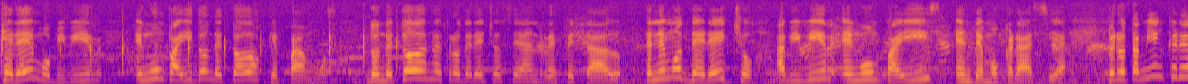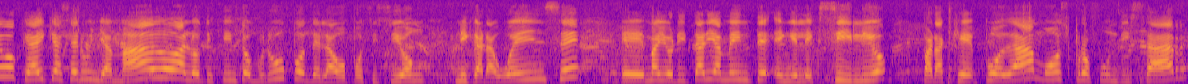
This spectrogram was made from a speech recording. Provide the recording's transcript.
Queremos vivir en un país donde todos quepamos donde todos nuestros derechos sean respetados. Tenemos derecho a vivir en un país en democracia. Pero también creo que hay que hacer un llamado a los distintos grupos de la oposición nicaragüense, eh, mayoritariamente en el exilio, para que podamos profundizar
